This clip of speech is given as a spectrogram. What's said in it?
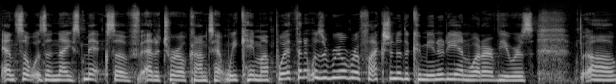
And so it was a nice mix of editorial content we came up with, and it was a real reflection of the community and what our viewers uh,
